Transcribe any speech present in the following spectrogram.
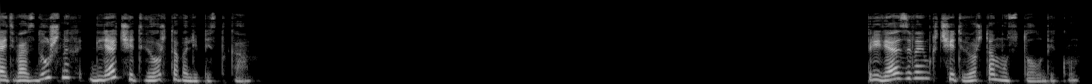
5 воздушных для четвертого лепестка. Привязываем к четвертому столбику.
